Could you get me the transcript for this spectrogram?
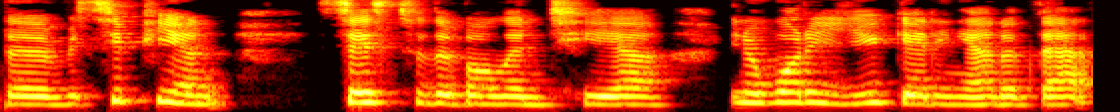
the recipient says to the volunteer, you know, what are you getting out of that?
